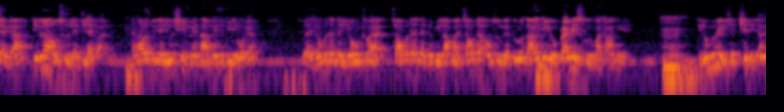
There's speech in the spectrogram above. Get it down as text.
တဲ့ဗျာဒီကအုပ်စုလည်းကြည့်လိုက်ပါအဲ့တော့ဒီကရုပ်ရှင်မင်းသားမင်းသမီးရောဗျာဒီကရုံးမတဲ့ရုံးထွက်ကျောင်းမတဲ့နဲ့ပြည်လာမှာကျောင်းတဲ့အုပ်စုလည်းသူတို့သားသမီးကို private school မှာထားနေတယ်อืมဒီလိုမျိုးတွေဖြစ်နေတာ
